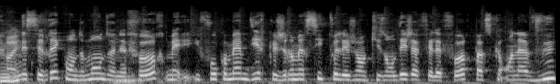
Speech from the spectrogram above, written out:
Mais c'est vrai qu'on demande un effort. Mais il faut quand même dire que je remercie tous les gens qui ont déjà fait l'effort parce qu'on on a vu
